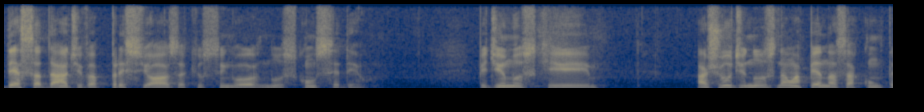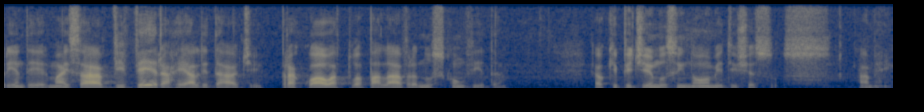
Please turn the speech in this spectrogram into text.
dessa dádiva preciosa que o Senhor nos concedeu. Pedimos que ajude-nos não apenas a compreender, mas a viver a realidade para a qual a tua palavra nos convida. É o que pedimos em nome de Jesus. Amém.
